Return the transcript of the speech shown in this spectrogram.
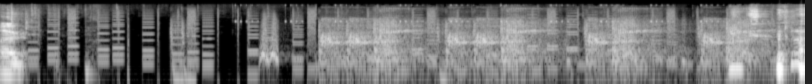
Okay.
